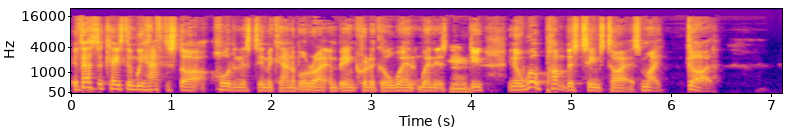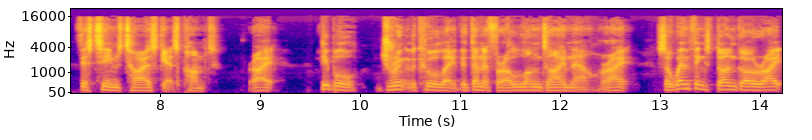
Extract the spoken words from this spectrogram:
if that's the case, then we have to start holding this team accountable, right, and being critical when when it's Hmm. due. You know, we'll pump this team's tires. My God, this team's tires gets pumped, right? People drink the Kool Aid. They've done it for a long time now, right? So when things don't go right,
